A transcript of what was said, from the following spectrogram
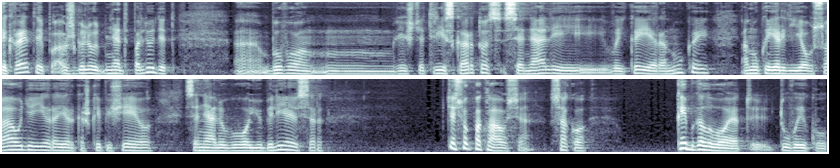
Tikrai taip, aš galiu net paliudyti. Buvo, mm, reiškia, trys kartos seneliai, vaikai ir anūkai. Anūkai irgi jau suaudė yra ir kažkaip išėjo, senelių buvo jubiliejus ir tiesiog paklausė, sako, kaip galvojat tų vaikų,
